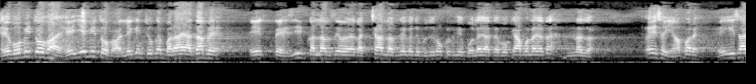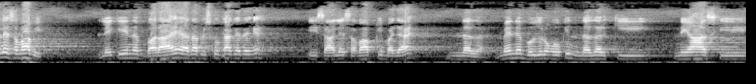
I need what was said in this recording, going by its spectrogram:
ہے وہ بھی تحفہ ہے یہ بھی تحفہ لیکن چونکہ برائے ادب ہے، ایک تہذیب کا لفظ ہے اور ایک اچھا لفظ ہے جو بزرگوں کے لیے بولا جاتا ہے، وہ کیا بولا جاتا ہے؟ نظر۔ تو ایسا یہاں پر ہے ایسال ثواب ہی لیکن براہ ادب اس کو کیا کہہ دیں گے ایسال ثواب کی بجائے نظر۔ میں نے بزرگوں کی نظر کی، نیاز کی،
